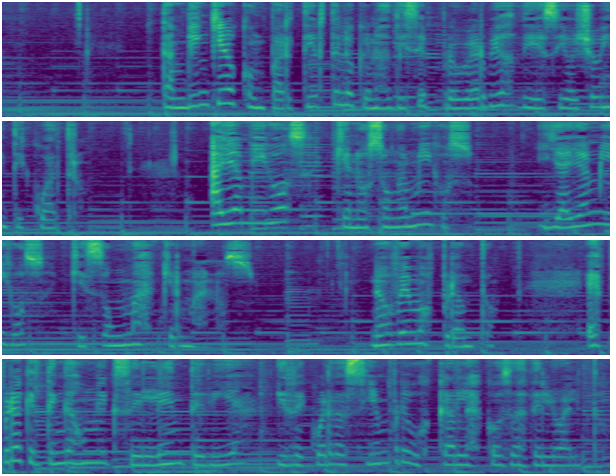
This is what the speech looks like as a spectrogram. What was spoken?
También quiero compartirte lo que nos dice Proverbios 18:24. Hay amigos que no son amigos y hay amigos que son más que hermanos. Nos vemos pronto. Espero que tengas un excelente día y recuerda siempre buscar las cosas de lo alto.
